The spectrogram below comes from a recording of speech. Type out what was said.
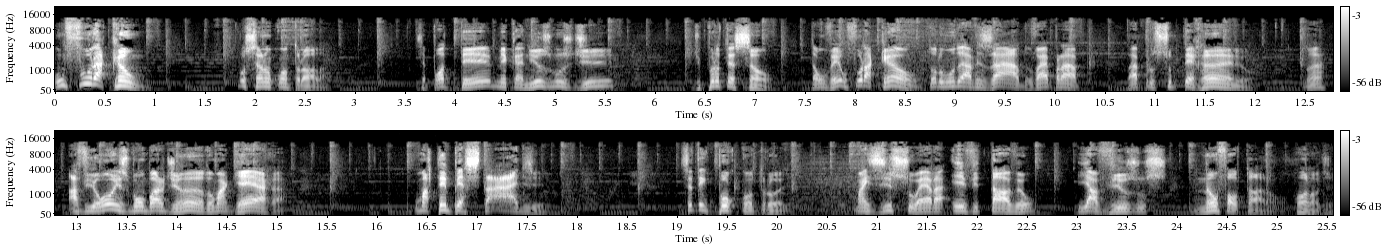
Um furacão, você não controla. Você pode ter mecanismos de de proteção. Então vem um furacão, todo mundo é avisado, vai para vai o subterrâneo, né? aviões bombardeando, uma guerra, uma tempestade. Você tem pouco controle. Mas isso era evitável e avisos não faltaram. Ronald.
